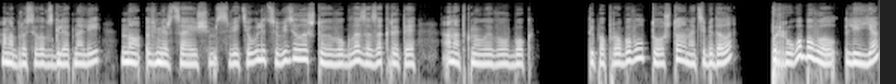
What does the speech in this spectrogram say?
Она бросила взгляд на Ли, но в мерцающем свете улиц увидела, что его глаза закрыты. Она ткнула его в бок. «Ты попробовал то, что она тебе дала?» «Пробовал? Ли я?»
